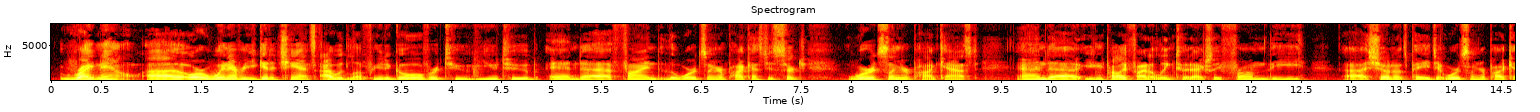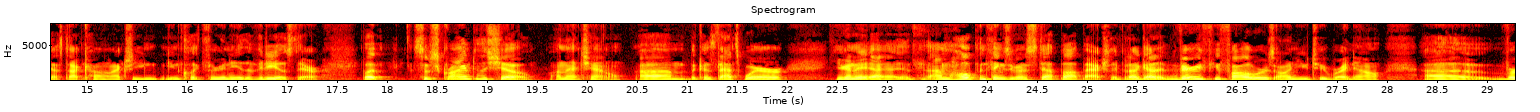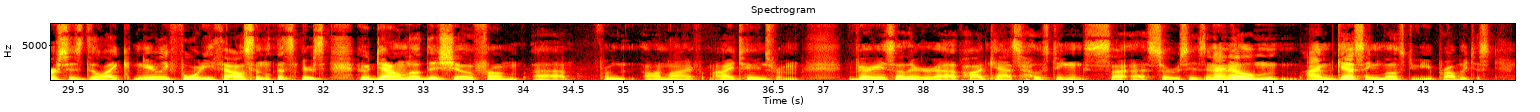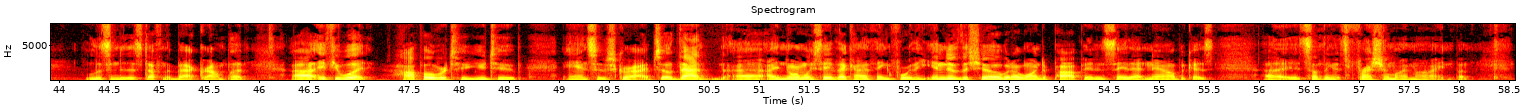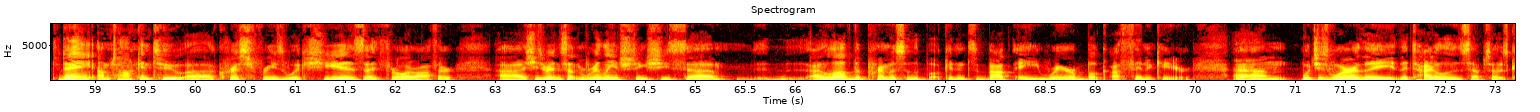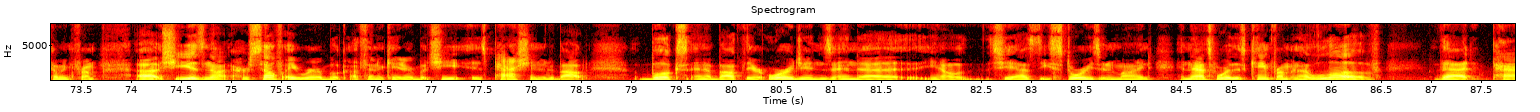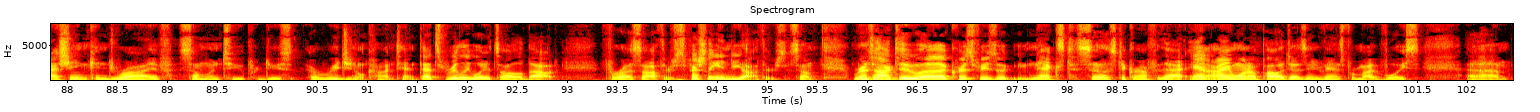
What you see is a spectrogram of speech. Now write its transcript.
right now uh, or whenever you get a chance, I would love for you to go over to YouTube and uh, find the Wordslinger podcast. Just search Wordslinger podcast, and uh, you can probably find a link to it actually from the uh, show notes page at wordslingerpodcast.com. Actually, you can, you can click through any of the videos there. But subscribe to the show on that channel um, because that's where you're gonna. Uh, I'm hoping things are gonna step up actually, but I got very few followers on YouTube right now. Uh, versus the like nearly 40,000 listeners who download this show from uh, from online, from iTunes, from various other uh, podcast hosting uh, services. And I know I'm guessing most of you probably just listen to this stuff in the background, but uh, if you would hop over to YouTube and subscribe. So that uh, I normally save that kind of thing for the end of the show, but I wanted to pop in and say that now because uh, it's something that's fresh on my mind. But today I'm talking to uh, Kris Frieswick. She is a thriller author. Uh, she's written something really interesting. She's uh, I love the premise of the book, and it's about a rare book authenticator, um, which is where the the title of this episode is coming from. Uh, she is not herself a rare book authenticator, but she is passionate about books and about their origins, and uh, you know she has these stories in mind, and that's where this came from. And I love that passion can drive someone to produce original content. That's really what it's all about for us authors, especially indie authors. So we're going to talk to uh, Kris Frieswick next, so stick around for that. And I want to apologize in advance for my voice um,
